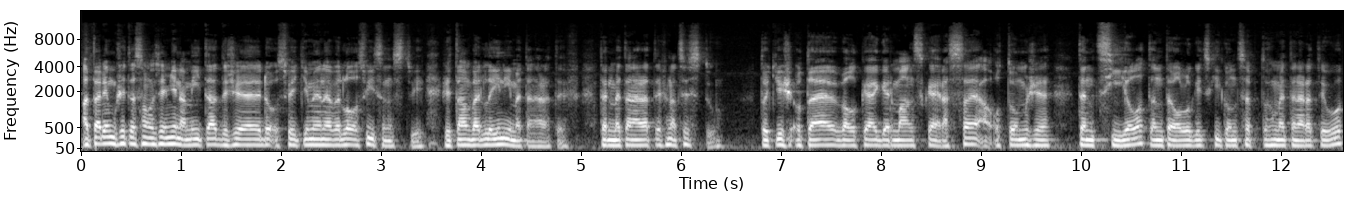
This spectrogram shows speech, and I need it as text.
A tady můžete samozřejmě namítat, že do Osvětimi nevedlo osvícenství, že tam vedl jiný metanarrativ, ten metanarrativ nacistů. Totiž o té velké germánské rase a o tom, že ten cíl, ten teologický koncept toho metanarrativu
